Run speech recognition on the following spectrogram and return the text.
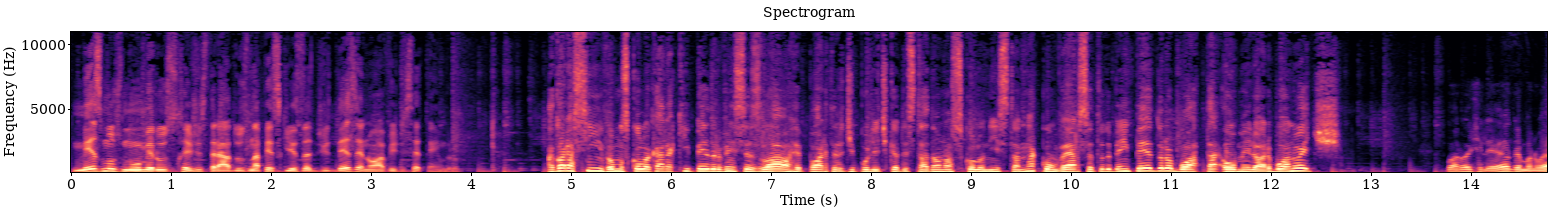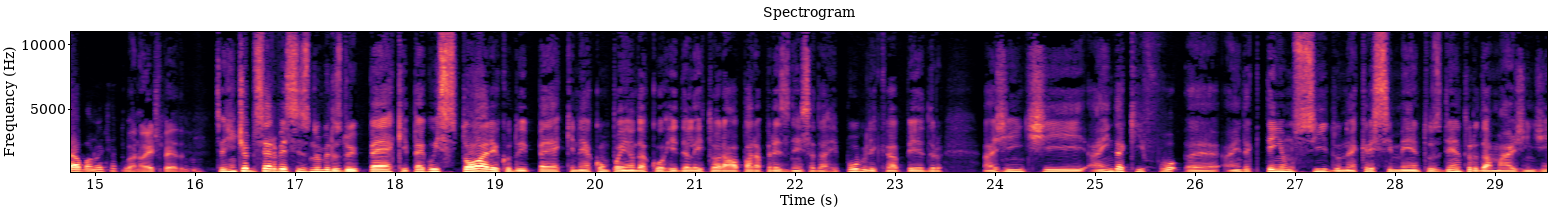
mesmos números registrados na pesquisa de 19 de setembro. Agora sim, vamos colocar aqui Pedro Venceslau, repórter de política do Estadão, nosso colunista na conversa. Tudo bem, Pedro? Boa tarde, ou melhor, boa noite. Boa noite, Leandro, Emanuel, boa noite a todos. Boa noite, Pedro. Se a gente observa esses números do IPEC, pega o histórico do IPEC, né, acompanhando a corrida eleitoral para a presidência da República, Pedro, a gente, ainda que, for, é, ainda que tenham sido né, crescimentos dentro da margem de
